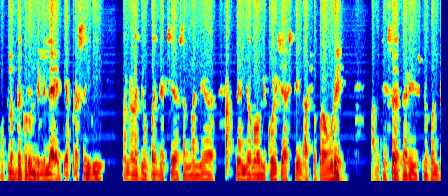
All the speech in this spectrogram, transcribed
उपलब्ध करून दिलेले आहेत. या प्रसंगी मंडळाचे उपाध्यक्ष सन्मान्य ज्ञानदेव माऊली कोळशे असतील अशोकराव उरे आमचे सहकारी विष्णुपंत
